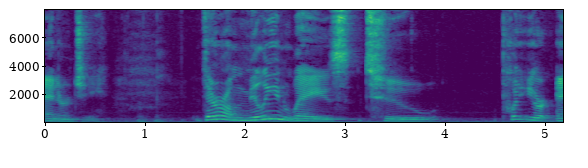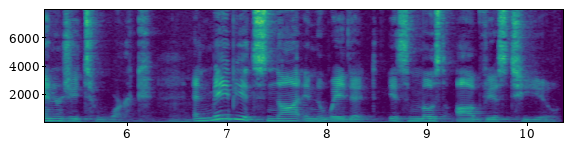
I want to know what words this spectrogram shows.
energy. Mm-hmm. There are a million ways to put your energy to work. Mm-hmm. And maybe it's not in the way that is most obvious to you.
